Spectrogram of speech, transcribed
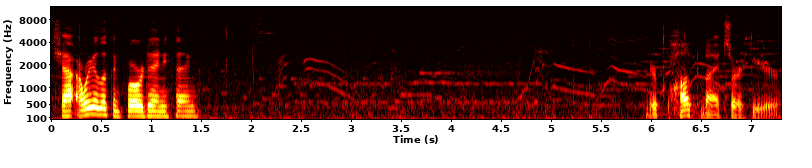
Chat, are we looking forward to anything? Your punk knights are here.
